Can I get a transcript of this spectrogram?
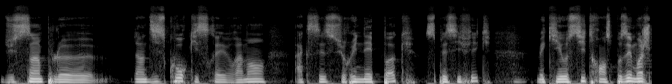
du simple d'un discours qui serait vraiment axé sur une époque spécifique, mais qui est aussi transposé. Moi, je,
